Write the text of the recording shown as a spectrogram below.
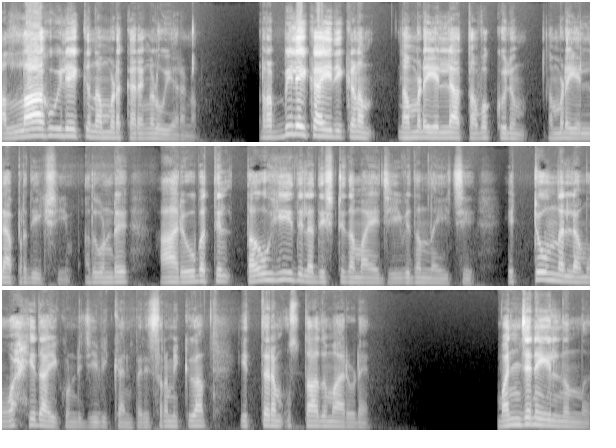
അള്ളാഹുവിലേക്ക് നമ്മുടെ കരങ്ങൾ ഉയരണം. റബ്ബിലേക്കായിരിക്കണം നമ്മുടെ എല്ലാ തവക്കുലും നമ്മുടെ എല്ലാ പ്രതീക്ഷയും. അതുകൊണ്ട് ആ രൂപത്തിൽ തൗഹീദിൽ അധിഷ്ഠിതമായ ജീവിതം നയിച്ച് ഏറ്റവും നല്ല മുവാഹിദായിക്കൊണ്ട് ജീവിക്കാൻ പരിശ്രമിക്കുക. ഇത്തരം ഉസ്താദുമാരുടെ വഞ്ചനയിൽ നിന്ന്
